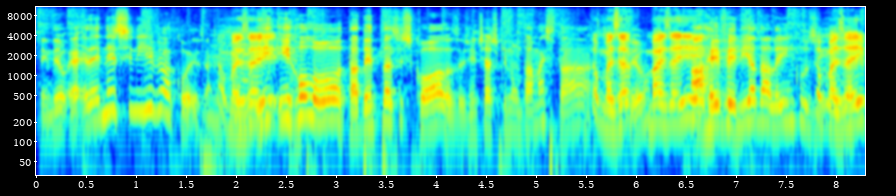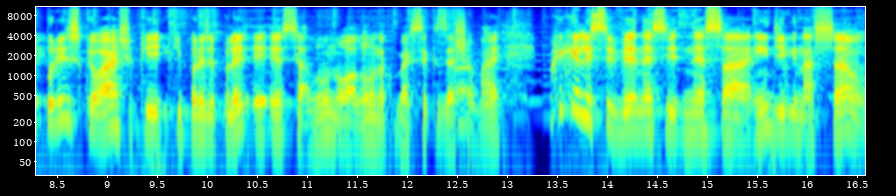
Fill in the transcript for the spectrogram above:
Entendeu? É, é nesse nível a coisa. Não, mas E- aí- e, rolou, tá dentro das escolas. A gente acha que não tá, mas tá. Então, mas, é, entendeu? mas aí. A revelia da lei, inclusive. Então, mas aí por isso que eu acho que, que por exemplo, e- e- esse aluno ou aluna, como é que você quiser chamar aí, por que, que ele se vê nesse, nessa indignação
